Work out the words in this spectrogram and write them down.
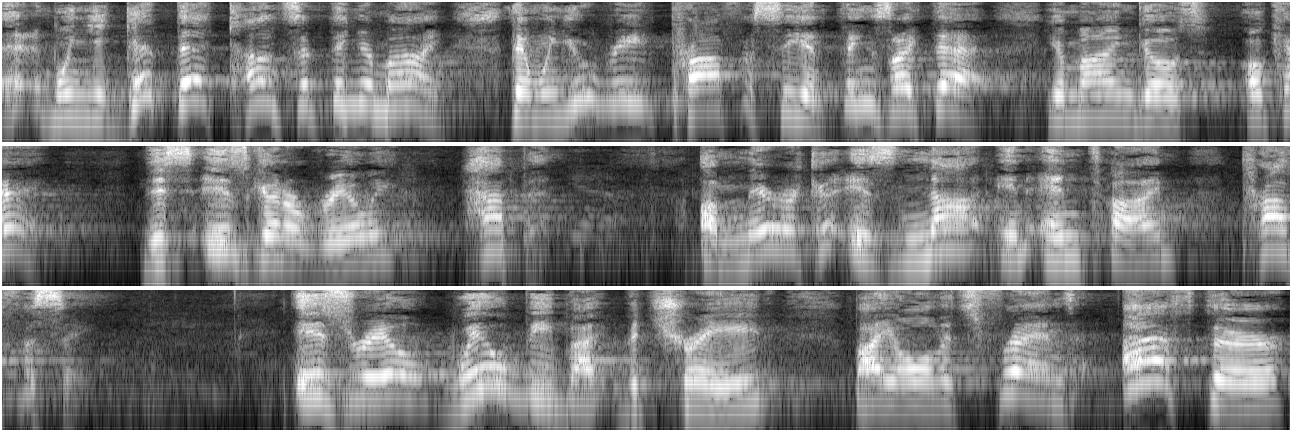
And when you get that concept in your mind, then when you read prophecy and things like that, your mind goes, okay, this is going to really happen. America is not in end time prophecy. Israel will be betrayed by all its friends after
